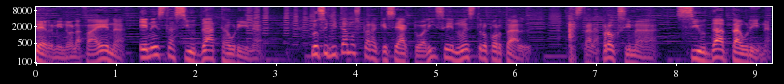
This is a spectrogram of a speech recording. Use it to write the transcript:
Terminó la faena en esta ciudad taurina. Los invitamos para que se actualice nuestro portal. Hasta la próxima, Ciudad Taurina.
